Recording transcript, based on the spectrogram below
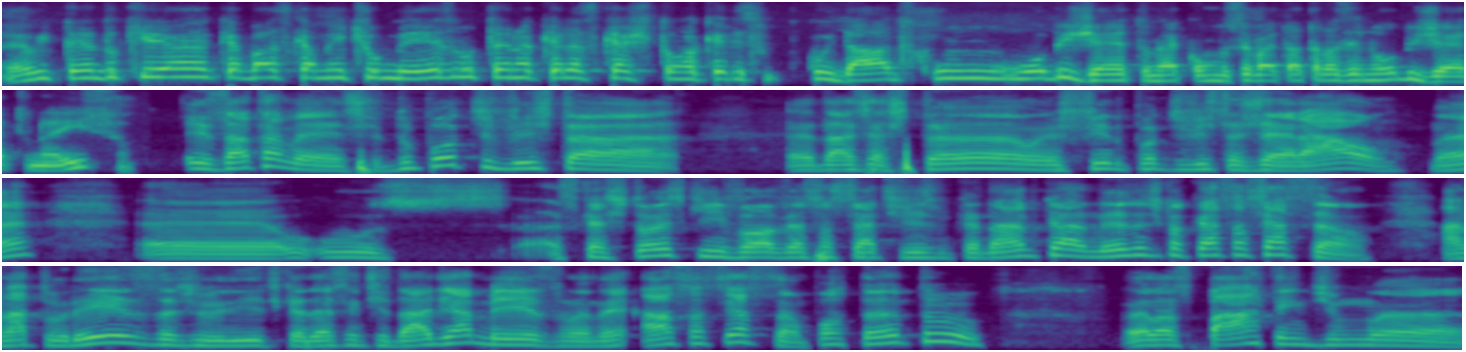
Eu entendo que é, que é basicamente o mesmo, tendo aquelas questões, aqueles cuidados com o objeto, né? Como você vai estar trazendo o objeto, não é isso? Exatamente. Do ponto de vista é, da gestão, enfim, do ponto de vista geral, né? É, os, as questões que envolvem associativismo canábico é a mesma de qualquer associação. A natureza jurídica dessa entidade é a mesma, né? A associação. Portanto, elas partem de uma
